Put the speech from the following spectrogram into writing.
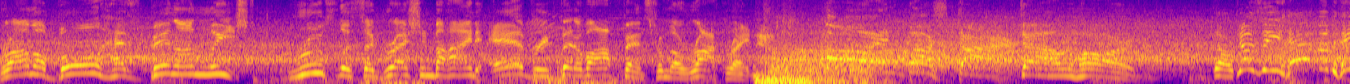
Brahma Bull has been unleashed. Ruthless aggression behind every bit of offense from The Rock right now. Mind Buster. Down hard. Does he have him here?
